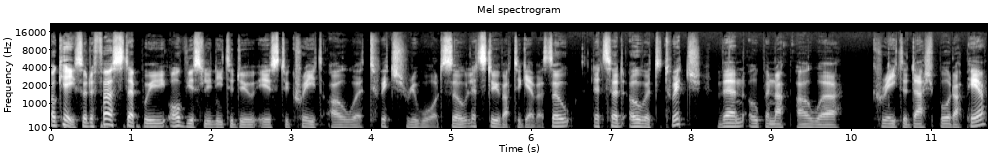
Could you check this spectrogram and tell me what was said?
Okay, so the first step we obviously need to do is to create our Twitch reward. So let's do that together. So let's head over to Twitch, then open up our creator dashboard up here.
